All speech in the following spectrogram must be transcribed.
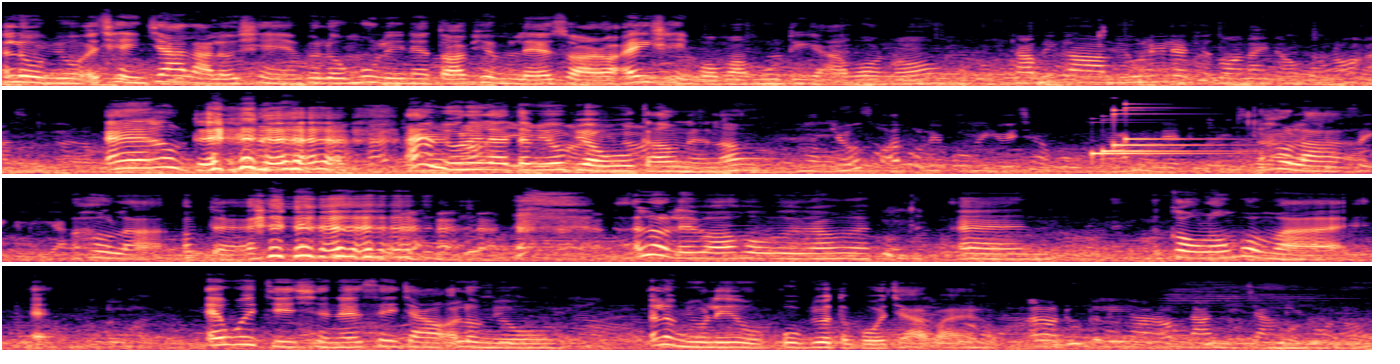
အဲ့လိုမျိုးအချိန်ကြာလာလို့ရှိရင်ဘယ်လိုမှုလေးနဲ့သွားဖြစ်မလဲဆိုတော့အဲ့ဒီအချိန်ပေါ်မှာမူတည်တာပေါ့နော်ဒါမိကမျိုးလေးလည်းဖြစ်သွားနိုင်တာပေါ့နော်အဲ့ဒါအဲဟုတ်တယ်အဲ့မျိုးလေးလည်းတစ်မျိုးပြောဖို့ကောင်းတယ်နော် ကျိုးဆိုအဲ့လိုလေးပုံပြီးရွေးချယ်ဖို့များနေတယ်တူတယ်ဟုတ်လားစိတ်ကလေးကဟုတ်လားဟုတ်တယ်အဲ့လိုလေးပါဟိုရောအဲအကုန်လုံးပုံမှာအဲဝစ်ကြည့်ရှင်တဲ့စိတ်ကြောင့်အဲ့လိုမျိုးအဲ့လိုမျိုးလေးကိုပို့ပြီးတော့သဘောကျပါတယ်ဟုတ်အဲ့တော့ဒုကလေးကတော့လာနေကြပြီပေါ့နော်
